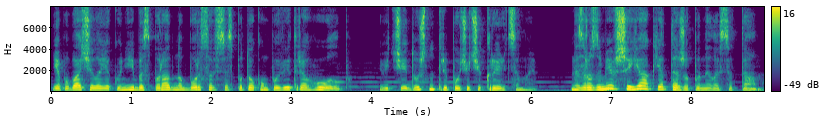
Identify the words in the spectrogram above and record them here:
Я побачила, як у ній безпорадно борсався з потоком повітря голуб, відчайдушно тріпочучи крильцями. Не зрозумівши, як, я теж опинилася там.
